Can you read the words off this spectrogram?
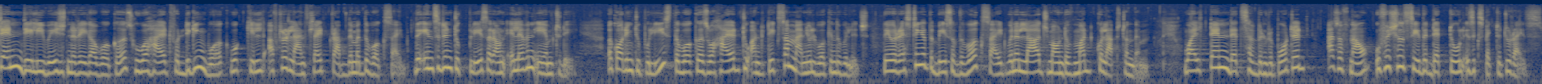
10 daily wage NREGA workers who were hired for digging work were killed after a landslide trapped them at the worksite. The incident took place around 11 am today. According to police, the workers were hired to undertake some manual work in the village. They were resting at the base of the worksite when a large mound of mud collapsed on them. While 10 deaths have been reported, as of now, officials say the death toll is expected to rise.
